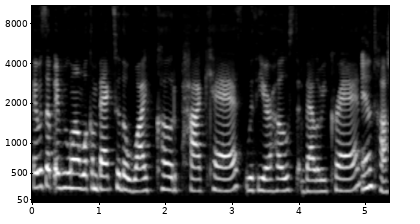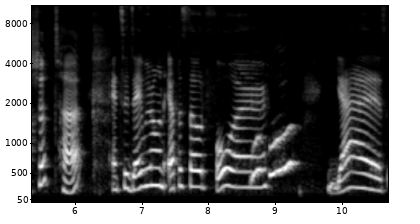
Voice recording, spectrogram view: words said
Hey, what's up, everyone? Welcome back to the Wife Code podcast with your host, Valerie Crabb. And Tasha Tuck. And today we're on episode 4 Woo-hoo. Yes.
